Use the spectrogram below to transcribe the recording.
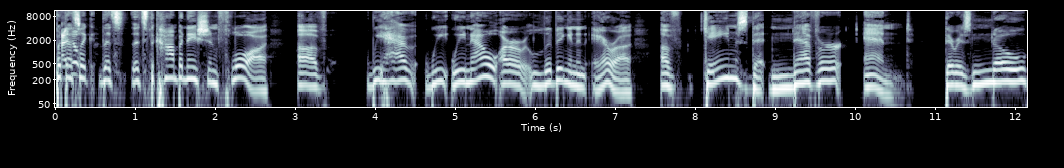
but that's like that's that's the combination flaw of we have we we now are living in an era of games that never end. There is no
